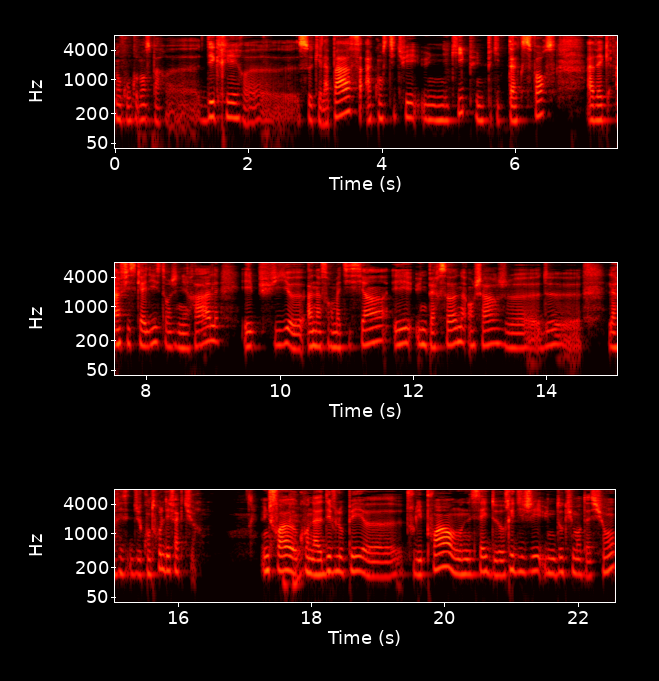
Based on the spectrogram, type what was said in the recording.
Donc on commence par euh, décrire euh, ce qu'est la PAF, à constituer une équipe, une petite task force avec un fiscaliste en général et puis euh, un informaticien et une personne en charge de la, du contrôle des factures. Une fois qu'on a développé tous les points, on essaye de rédiger une documentation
